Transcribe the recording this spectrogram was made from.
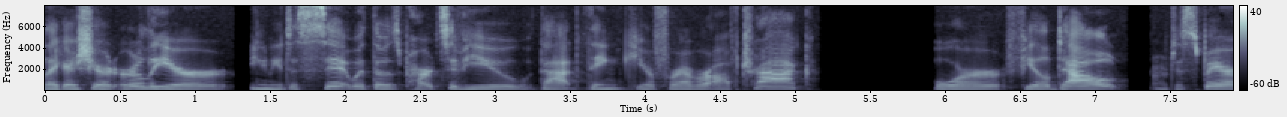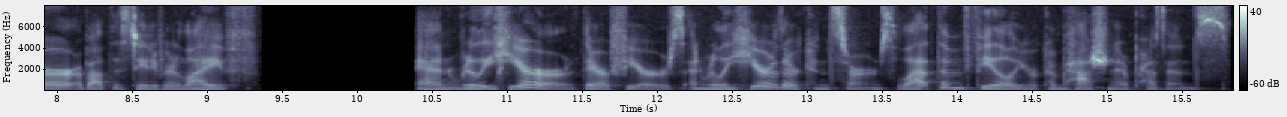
Like I shared earlier, you need to sit with those parts of you that think you're forever off track or feel doubt or despair about the state of your life and really hear their fears and really hear their concerns. Let them feel your compassionate presence.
